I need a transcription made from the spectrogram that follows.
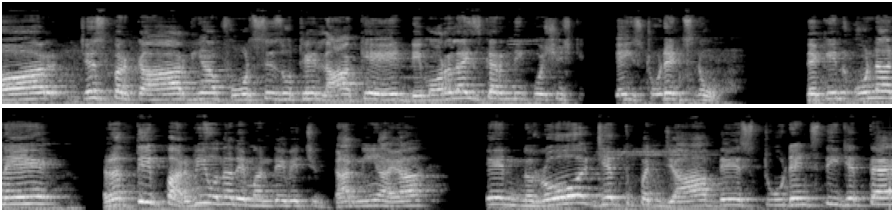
ਔਰ ਜਿਸ ਪ੍ਰਕਾਰ ਦੀਆਂ ਫੋਰਸਸ ਉੱਥੇ ਲਾ ਕੇ ਡਿਮੋਰਲਾਈਜ਼ ਕਰਨ ਦੀ ਕੋਸ਼ਿਸ਼ ਕੀਤੀ ਗਈ ਸਟੂਡੈਂਟਸ ਨੂੰ। ਲੇਕਿਨ ਉਹਨਾਂ ਨੇ ਰੱਤੀ ਭਰ ਵੀ ਉਹਨਾਂ ਦੇ ਮਨ ਦੇ ਵਿੱਚ ਡਰ ਨਹੀਂ ਆਇਆ। ਇਹ ਨਰੋਲ ਜਿੱਤ ਪੰਜਾਬ ਦੇ ਸਟੂਡੈਂਟਸ ਦੀ ਜਿੱਤ ਹੈ,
